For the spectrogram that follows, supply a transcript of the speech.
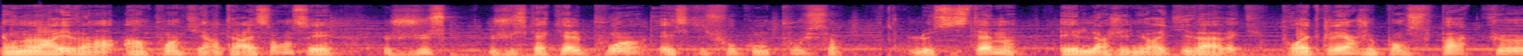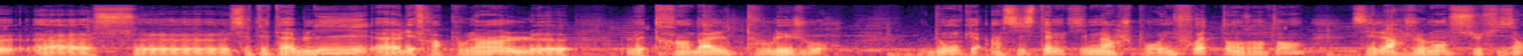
Et on en arrive à un, point qui est intéressant, c'est jusqu'à quel point est-ce qu'il faut qu'on pousse le système et l'ingénierie qui va avec. Pour être clair, je pense pas que euh, cet établi, euh, les frères le trimballent tous les jours. Donc un système qui marche pour une fois de temps en temps, c'est largement suffisant.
